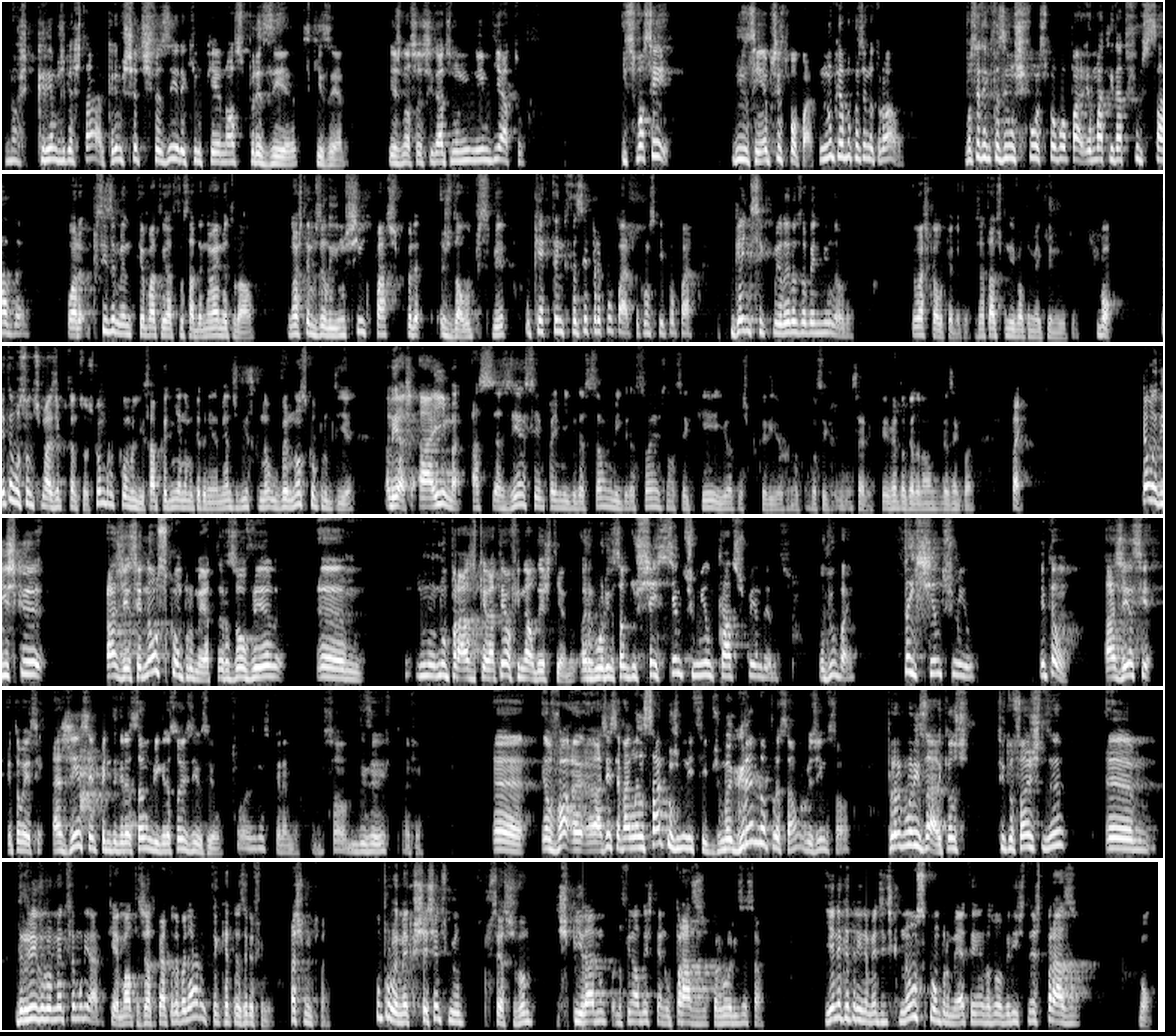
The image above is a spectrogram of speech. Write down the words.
Nós queremos gastar, queremos satisfazer aquilo que é nosso prazer, se quiser, e as nossas necessidades no, no imediato. E se você diz assim, é preciso poupar, nunca é uma coisa natural. Você tem que fazer um esforço para poupar. É uma atividade forçada. Ora, precisamente porque é uma atividade forçada não é natural, nós temos ali uns 5 passos para ajudá-lo a perceber o que é que tem que fazer para poupar, para conseguir poupar. Ganhe 5 mil euros ou ganhe mil euros. Eu acho que vale a pena ver. Já está disponível também aqui no YouTube. Bom, então os assuntos mais importantes hoje. Como, como lhe disse há bocadinho, Ana Catarina Mendes disse que não, o governo não se comprometia Aliás, a AIMA, a Agência para Imigração, Migrações, não sei o quê, e outras porcarias, não consigo, sério, inventam cada nome de vez em quando. Bem, ela diz que a agência não se compromete a resolver um, no, no, prazo que era até ao final deste ano a regularização dos 600 mil casos pendentes. Ouviu bem? 600 mil. Então, a agência, então é assim, a Agência para Integração, Migrações e Asilo. Caramba, só dizer isto, enfim. Uh, vai, a agência vai lançar com os municípios uma grande operação, imagino só, para regularizar aquelas situações de, uh, de regulamento familiar, que é a malta já tocar a trabalhar e tem que trazer a família. Acho muito bem. O problema é que os 600 mil processos vão expirar no, no final deste ano, o prazo para regularização. E Ana Catarina Mendes diz que não se comprometem a resolver isto neste prazo. Bom,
